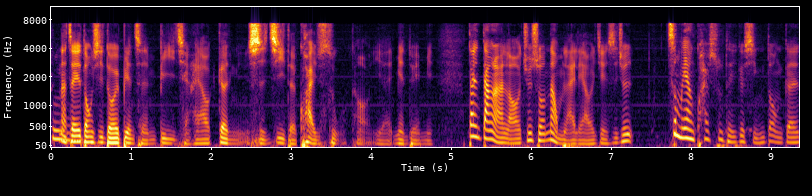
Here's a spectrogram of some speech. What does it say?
嗯、那这些东西都会变成比以前还要更实际的快速，好、哦，也面对面。但当然了，就是说，那我们来聊一件事，就是。这么样快速的一个行动跟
